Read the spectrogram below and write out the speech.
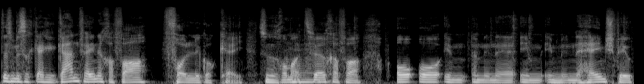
dass man sich gegen Genf einen kann fahren, völlig okay. Dass man sich auch mal mhm. zwei kann fahren, auch, auch im, im, im, im, im Heimspiel,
